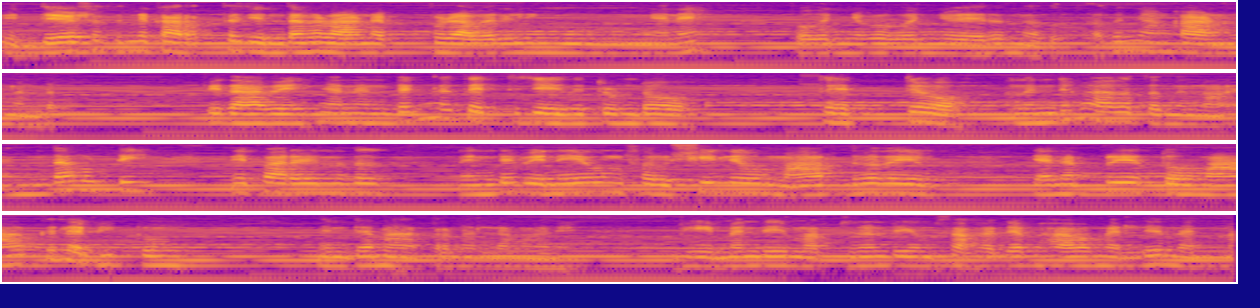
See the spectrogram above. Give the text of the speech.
വിദ്വേഷത്തിന്റെ കറുത്ത ചിന്തകളാണ് എപ്പോഴും അവരിൽ ഇങ്ങനെ പുകഞ്ഞു പുകഞ്ഞു വരുന്നത്. അത് ഞാൻ കാണുന്നുണ്ട്. പിതാവേ ഞാൻ എന്തെങ്കിലും തെറ്റ് ചെയ്തിട്ടുണ്ടോ? തെറ്റോ? നിന്റെ ഭാഗത്ത് നിന്നോ? എന്താ കുട്ടി നീ പറയുന്നത്? നിന്റെ വിനയവും സൗശീല്യവും ആർദ്രതയും ജനപ്രിയത്വവും ആർക്ക് ലഭിക്കും? നിന്റെ മാത്രമല്ല മോനെ. ഭീമന്റെയും അർജുനന്റെയും സഹജഭാവമല്ലേ നന്മ?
